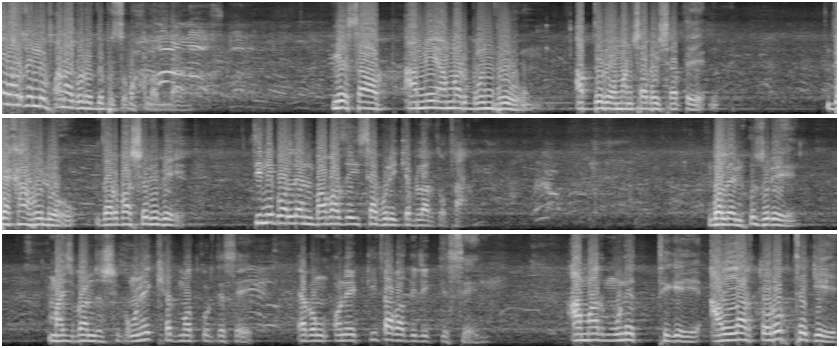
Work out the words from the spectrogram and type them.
তোমার জন্য ফানা করে দেবো সুবহানাল্লাহ মেসাব আমি আমার বন্ধু আব্দুর রহমান সাহেবের সাথে দেখা হলো দরবার শরীফে। তিনি বললেন বাবা যে ইসাপুরি কেবলার কথা। বলেন হুজুরে রশিফ অনেক খেদমত করতেছে এবং অনেক কিতাবাদি লিখতেছে। আমার মনের থেকে, আল্লাহর তরফ থেকে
